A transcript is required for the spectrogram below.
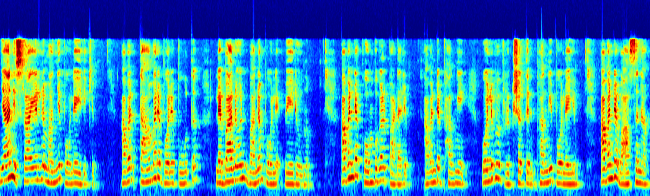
ഞാൻ ഇസ്രായേലിന് മഞ്ഞ് പോലെ ഇരിക്കും. അവൻ താമര പോലെ പൂത്ത് ലെബാനോൻ വനം പോലെ വേരൂന്നു. അവന്റെ കൊമ്പുകൾ പടരും. അവന്റെ ഭംഗി ഒലിവ് വൃക്ഷത്തിൻ ഭംഗി പോലെയും അവന്റെ വാസന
